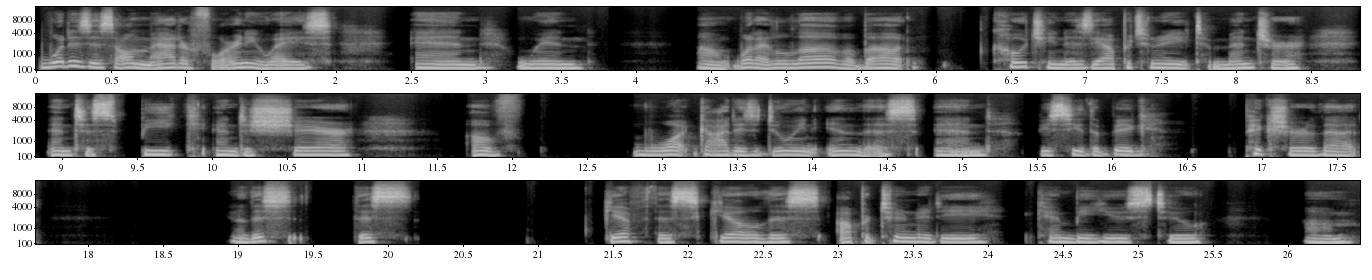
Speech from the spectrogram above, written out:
what does this all matter for anyways and when um, what I love about coaching is the opportunity to mentor and to speak and to share of what God is doing in this. And you see the big picture that, you know, this this gift, this skill, this opportunity can be used to um,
